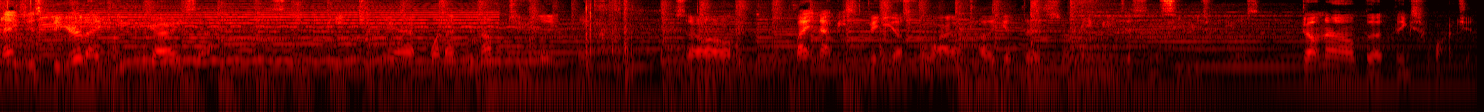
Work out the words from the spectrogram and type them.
I just figured I'd give you guys a sneak peek at what I've been up to lately. So, might not be some videos for a while until I get this, or maybe just some series videos. Don't know, but thanks for watching.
